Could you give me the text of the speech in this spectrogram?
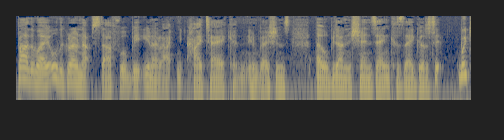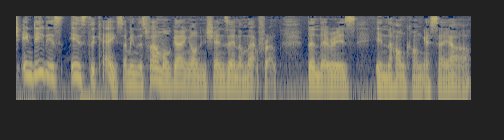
by the way, all the grown-up stuff will be, you know, like high tech and innovations uh, will be done in Shenzhen because they're good at it. which indeed is is the case. I mean, there's far more going on in Shenzhen on that front than there is in the Hong Kong SAR.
